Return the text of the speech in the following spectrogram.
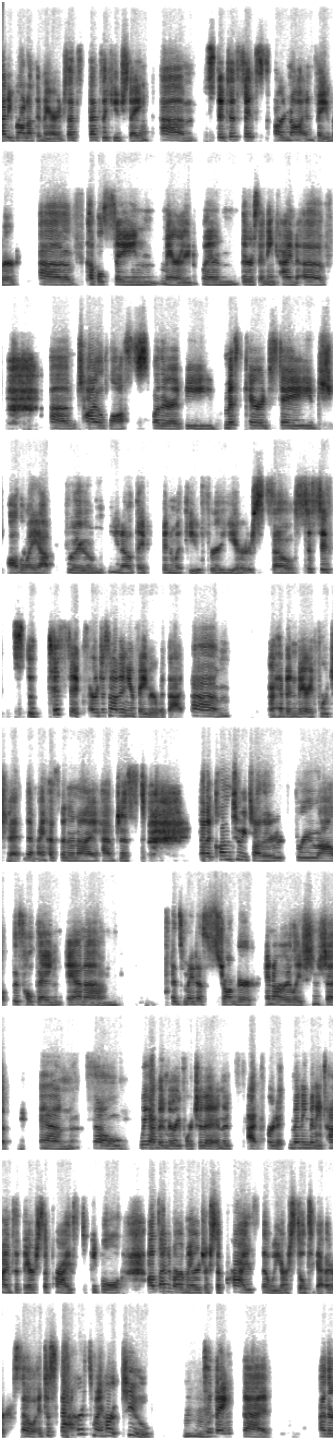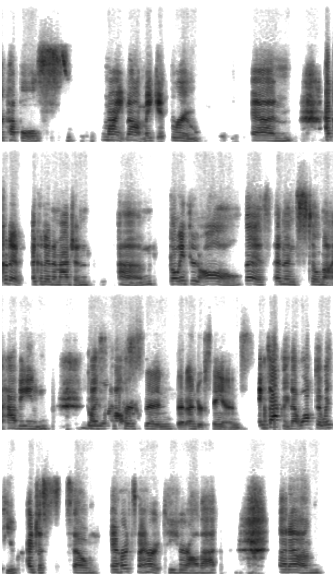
you brought up the marriage. That's that's a huge thing. Um, statistics are not in favor of couples staying married when there's any kind of um, child loss, whether it be miscarriage stage all the way up through, you know, they've been with you for years. So statistics are just not in your favor with that. Um, I have been very fortunate that my husband and I have just kind of clung to each other throughout this whole thing. And um, it's made us stronger in our relationship and so we have been very fortunate and it's I've heard it many, many times that they're surprised. People outside of our marriage are surprised that we are still together. So it just that hurts my heart too mm-hmm. to think that other couples might not make it through. And I couldn't I couldn't imagine um going through all this and then still not having the one person that understands. Exactly that walked it with you. I just so it hurts my heart to hear all that. But um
